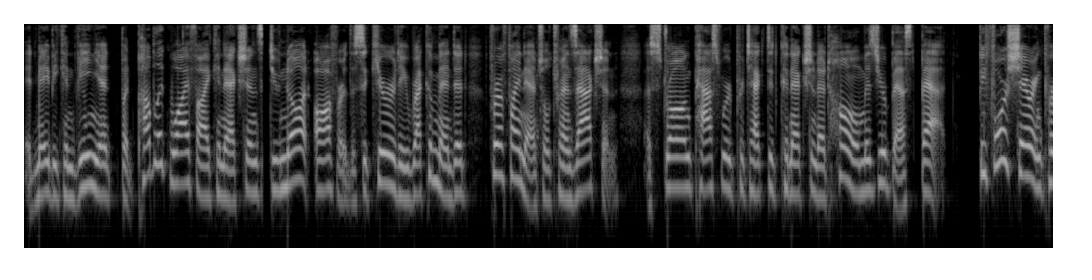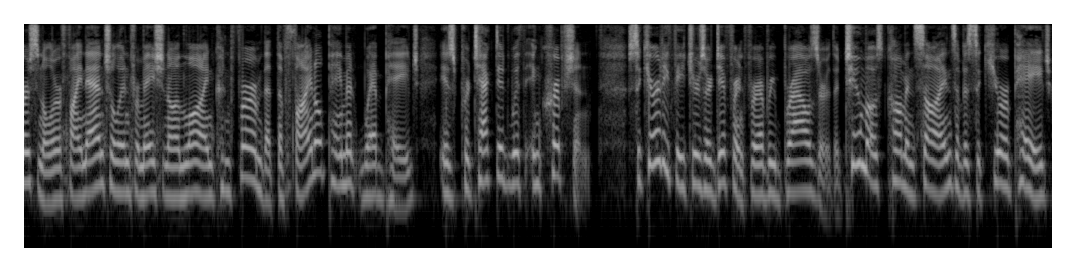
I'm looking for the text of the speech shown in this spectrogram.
It may be convenient, but public Wi Fi connections do not offer the security recommended for a financial transaction. A strong password protected connection at home is your best bet. Before sharing personal or financial information online, confirm that the final payment web page is protected with encryption. Security features are different for every browser. The two most common signs of a secure page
